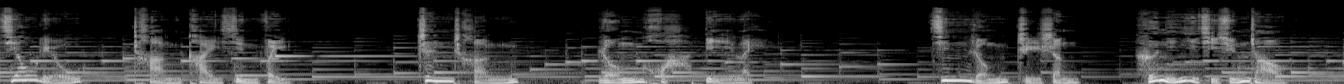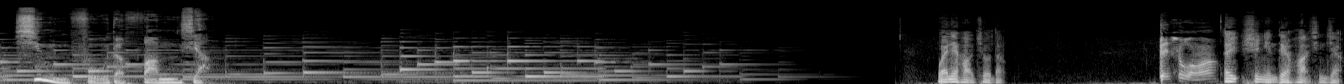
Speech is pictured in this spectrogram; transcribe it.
交流，敞开心扉；真诚，融化壁垒。金融之声，和您一起寻找幸福的方向。喂，你好，久等。对，是我吗？哎，是您电话，请讲。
